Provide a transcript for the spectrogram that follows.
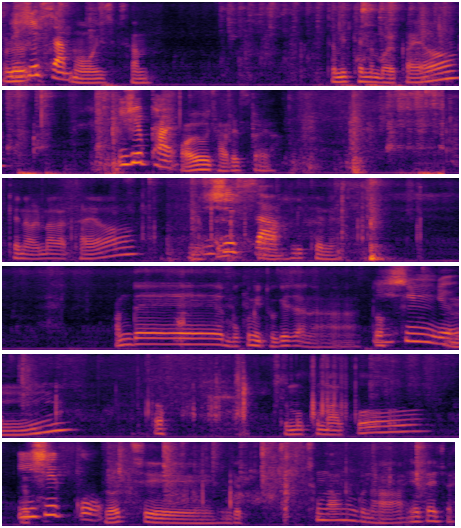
원래- 23. 어, 23. 저 밑에는 뭘까요? 28. 어유 잘했어요. 걔는 얼마 같아요? 24. 아, 밑에는. 안 돼. 묶음이 두 개잖아. 또. 26. 음. 또. 두 묶음하고. 29. 그렇지. 이제 촉촉 나오는구나. 얘도 해줘요.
